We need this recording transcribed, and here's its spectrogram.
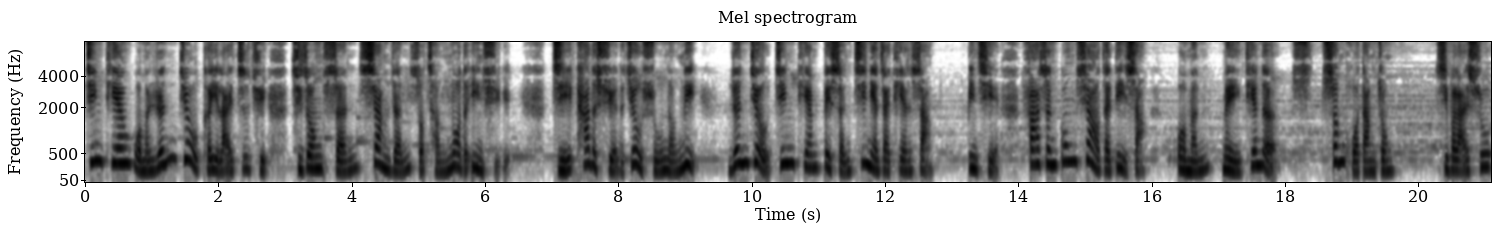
今天我们仍旧可以来支取其中神向人所承诺的应许，及他的血的救赎能力，仍旧今天被神纪念在天上，并且发生功效在地上。我们每天的生活当中，希伯来书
